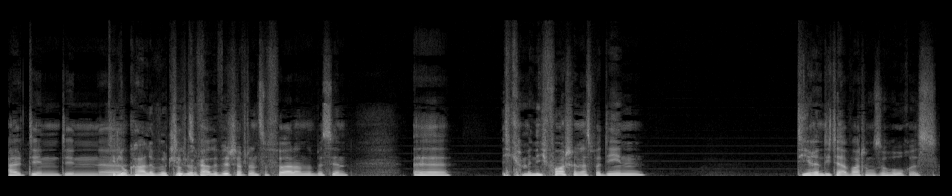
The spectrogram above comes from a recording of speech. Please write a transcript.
halt den, den äh, Die lokale die Wirtschaft. zu- lokale Wirtschaft dann zu fördern, so ein bisschen. Äh, ich kann mir nicht vorstellen, dass bei denen die Renditeerwartung so hoch ist.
